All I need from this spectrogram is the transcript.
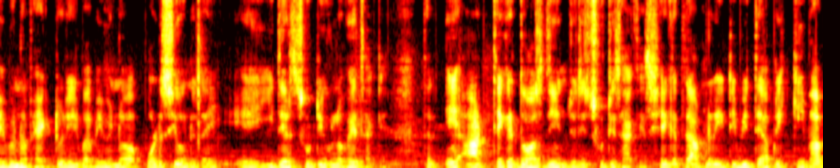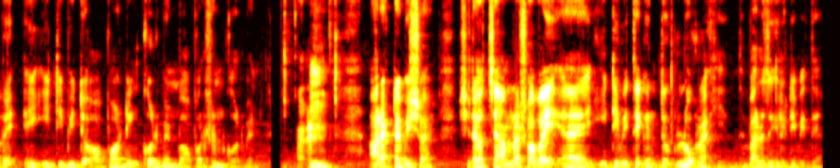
বিভিন্ন ফ্যাক্টরি বা বিভিন্ন পলিসি অনুযায়ী এই ঈদের ছুটিগুলো হয়ে থাকে। তাহলে এই আট থেকে দশ দিন যদি ছুটি থাকে, সেক্ষেত্রে আপনার ইটিভিতে আপনি কীভাবে এই ইটিভিতে অপারেটিং করবেন বা অপারেশন করবেন। আর একটা বিষয়, সেটা হচ্ছে আমরা সবাই ইটিভিতে কিন্তু লোক রাখি বায়োলজিক্যাল ইটিভিতে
